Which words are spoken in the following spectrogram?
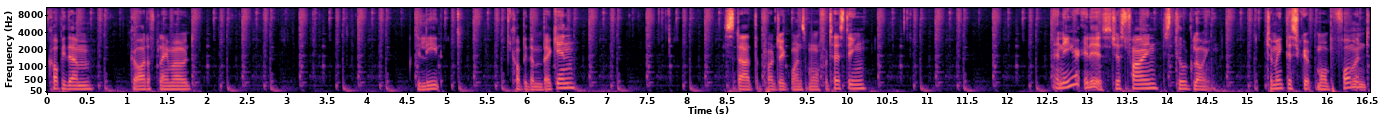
Copy them, go out of play mode, delete, copy them back in, start the project once more for testing. And here it is, just fine, still glowing. To make the script more performant,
